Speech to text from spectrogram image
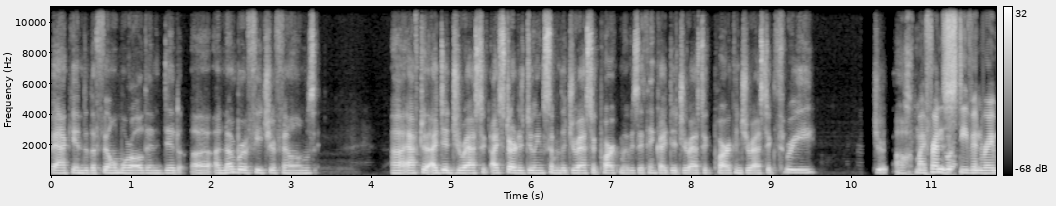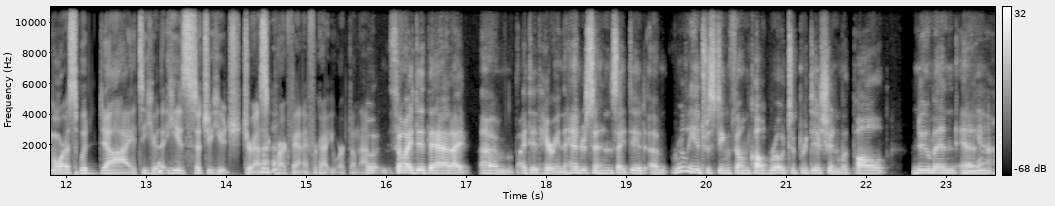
back into the film world and did a, a number of feature films. Uh, after I did Jurassic, I started doing some of the Jurassic Park movies. I think I did Jurassic Park and Jurassic 3. Oh, my friend Stephen Ray Morris would die to hear that. He's such a huge Jurassic Park fan. I forgot you worked on that. So, so I did that. I um, I did Harry and the Hendersons. I did a really interesting film called Road to Perdition with Paul Newman oh, and yeah.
